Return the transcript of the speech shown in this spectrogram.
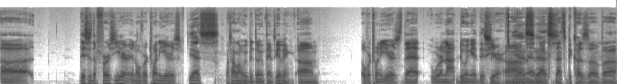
uh this is the first year in over 20 years Yes. that's how long we've been doing Thanksgiving um over 20 years that we're not doing it this year um Yes, and that's yes. that's because of uh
